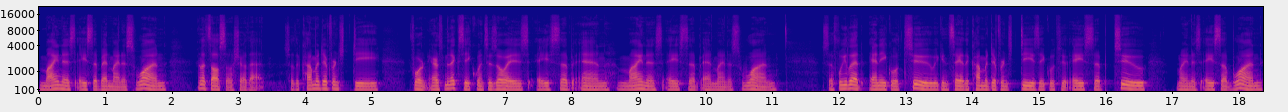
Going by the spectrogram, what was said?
minus a sub n minus 1, and let's also show that. So the common difference d for an arithmetic sequence is always a sub n minus a sub n minus 1. So if we let n equal 2, we can say the common difference d is equal to a sub 2 minus a sub 1,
